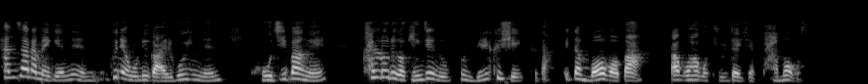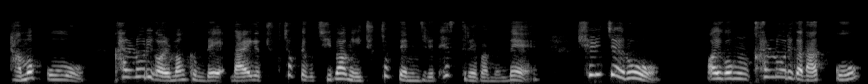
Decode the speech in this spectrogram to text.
한 사람에게는 그냥 우리가 알고 있는 고지방의 칼로리가 굉장히 높은 밀크쉐이크다. 일단 먹어봐 라고 하고 둘 다 이제 다 먹었어. 다 먹고 칼로리가 얼만큼 내, 나에게 축적되고 지방이 축적되는지를 테스트를 해봤는데 실제로 아 이건 칼로리가 낮고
